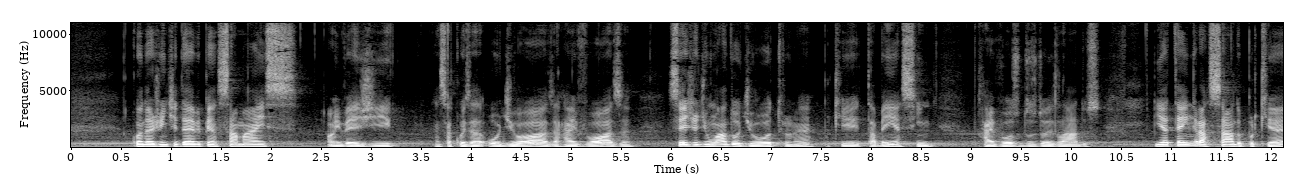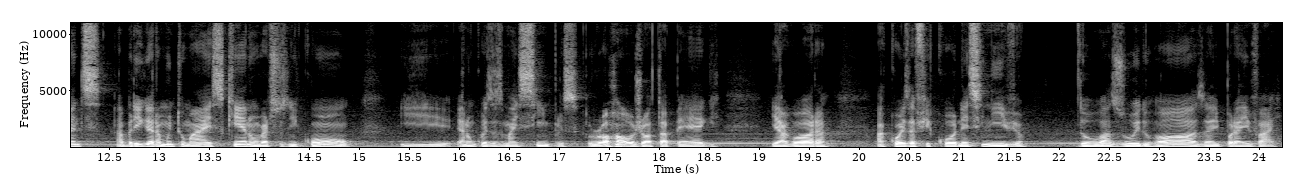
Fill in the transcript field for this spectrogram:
quando a gente deve pensar mais, ao invés de ir nessa coisa odiosa, raivosa, seja de um lado ou de outro, né? Porque está bem assim, raivoso dos dois lados. E até engraçado, porque antes a briga era muito mais Canon versus Nikon e eram coisas mais simples, RAW, JPEG, e agora a coisa ficou nesse nível do azul e do rosa e por aí vai.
